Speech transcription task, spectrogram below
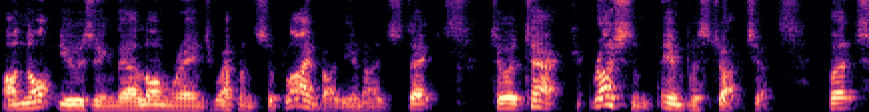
are not using their long range weapons supplied by the United States to attack Russian infrastructure. But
